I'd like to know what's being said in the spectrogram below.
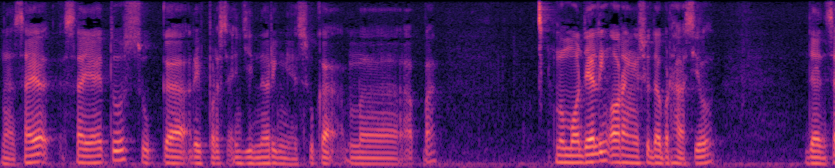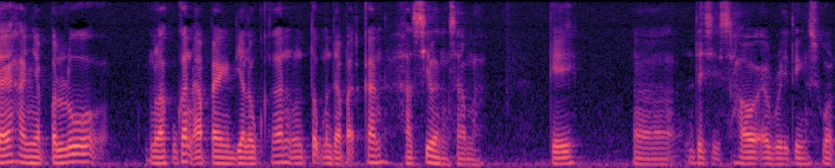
Nah, saya saya itu suka reverse engineering ya, suka me, apa? memodeling orang yang sudah berhasil dan saya hanya perlu melakukan apa yang dia lakukan untuk mendapatkan hasil yang sama. Oke. Okay? Uh, this is how everything work.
